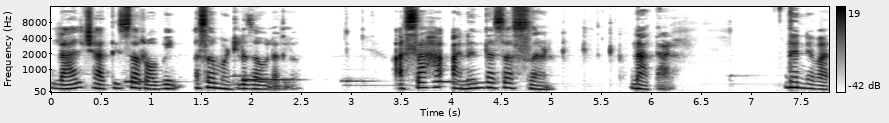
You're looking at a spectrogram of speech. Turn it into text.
लाल छातीचा रॉबिन असं म्हटलं जाऊ लागलं. असा हा आनंदाचा सण नाताळ. धन्यवाद.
